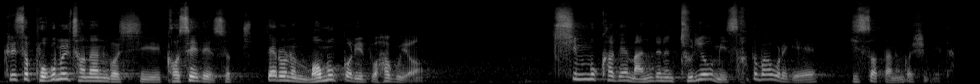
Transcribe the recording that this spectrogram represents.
그래서 복음을 전하는 것이 것에 대해서 때로는 머뭇거리도 하고요. 침묵하게 만드는 두려움이 사도 바울에게 있었다는 것입니다.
